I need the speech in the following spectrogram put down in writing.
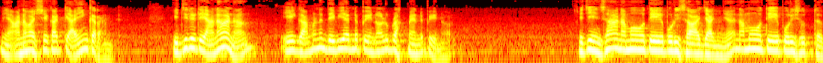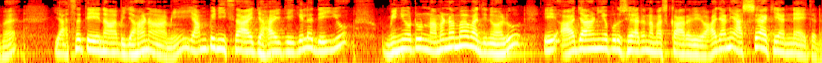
මේ අනවශ්‍ය කට්ටිය අයින් කරන්න. ඉදිරියට යනවනම් ඒ ගමන දෙවියන්ට පේනවලු බ්‍රහ්මයන්ට පේනවලු. ඉතින් නිසා නමෝ තේ පුරිසාජඤ්ඤ නමෝ තේ පුරිසුත්තම යසතේනාබි ජහනාමි යම්පි නිස්සාය ජහයිති කියලා දෙයියෝ මිනිඔටු නම නම වඳිනවලු ඒ ආජානීය පුරුෂයාට নমස්කාර වේවා. ආජානීය අස්සයා කියන්නේ එතන.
